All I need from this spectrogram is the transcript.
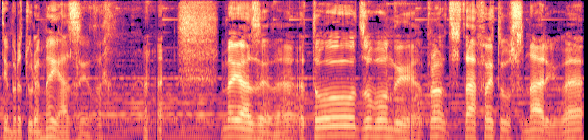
temperatura meia azeda. meia azeda. A todos um bom dia. Pronto, está feito o cenário. É?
